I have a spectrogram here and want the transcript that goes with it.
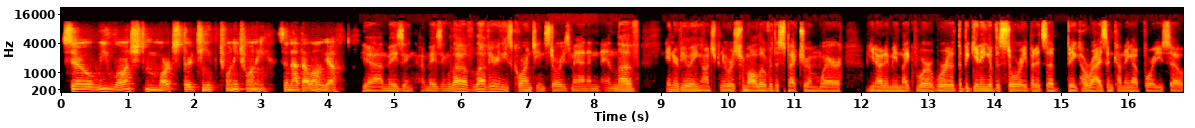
So we launched March 13th, 2020. So not that long ago. Yeah, amazing. Amazing. Love love hearing these quarantine stories, man, and and love interviewing entrepreneurs from all over the spectrum where you know what i mean? Like we're we're at the beginning of the story but it's a big horizon coming up for you. So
